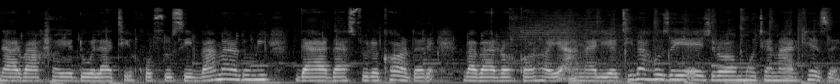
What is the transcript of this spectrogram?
در بخش های دولتی خصوصی و مردمی در دستور کار داره و بر راهکارهای عملیاتی و حوزه اجرا متمرکزه.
